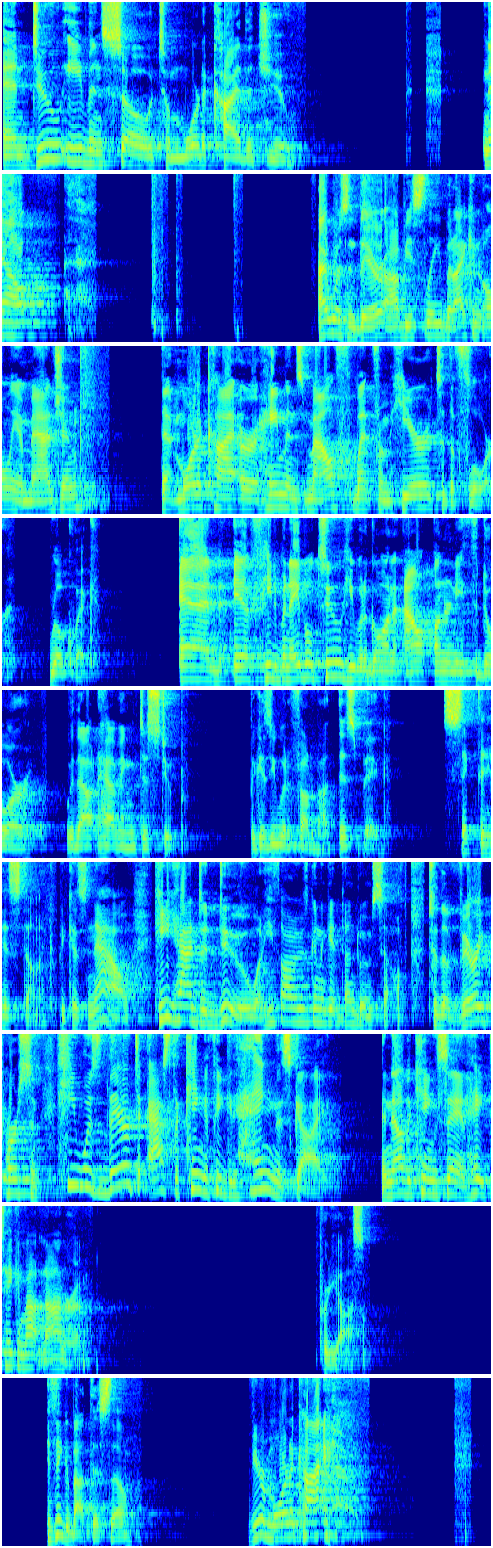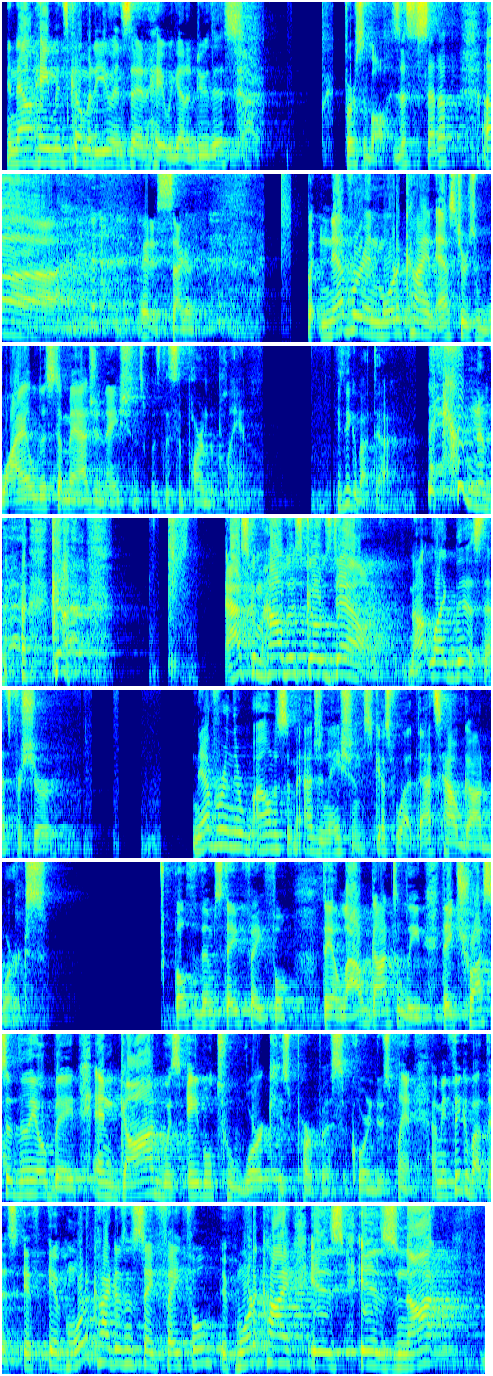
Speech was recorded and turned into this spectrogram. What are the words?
and do even so to Mordecai the Jew. Now, I wasn't there, obviously, but I can only imagine that Mordecai or Haman's mouth went from here to the floor real quick. And if he'd been able to, he would have gone out underneath the door without having to stoop because he would have felt about this big, sick to his stomach. Because now he had to do what he thought he was going to get done to himself to the very person he was there to ask the king if he could hang this guy. And now the king's saying, hey, take him out and honor him. Pretty awesome. You think about this, though. If you're Mordecai, and now Haman's coming to you and saying, hey, we got to do this. First of all, is this a setup? Uh, wait a second. But never in Mordecai and Esther's wildest imaginations was this a part of the plan. You think about that. They couldn't have. Ask them how this goes down. Not like this, that's for sure. Never in their wildest imaginations. Guess what? That's how God works. Both of them stayed faithful. They allowed God to lead. They trusted and they obeyed, and God was able to work his purpose according to his plan. I mean, think about this. If, if Mordecai doesn't stay faithful, if Mordecai is, is not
